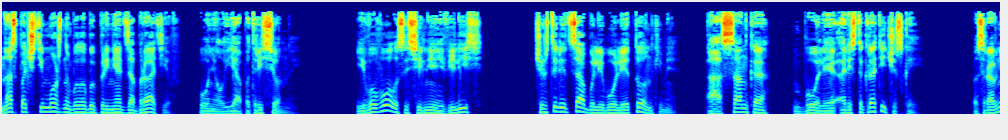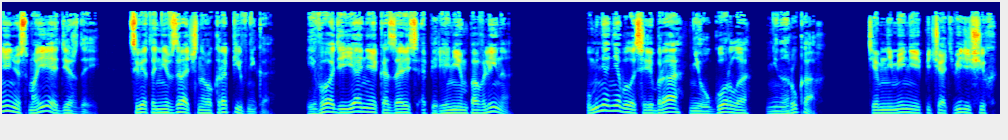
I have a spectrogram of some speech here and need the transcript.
Нас почти можно было бы принять за братьев, понял я, потрясенный. Его волосы сильнее велись, черты лица были более тонкими, а осанка более аристократической. По сравнению с моей одеждой, цвета невзрачного крапивника, его одеяния казались оперением павлина. У меня не было серебра ни у горла, ни на руках. Тем не менее, печать видящих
